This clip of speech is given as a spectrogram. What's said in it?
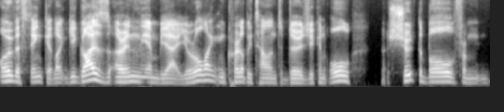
overthink it. Like you guys are in the NBA, you're all like incredibly talented dudes. You can all shoot the ball from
